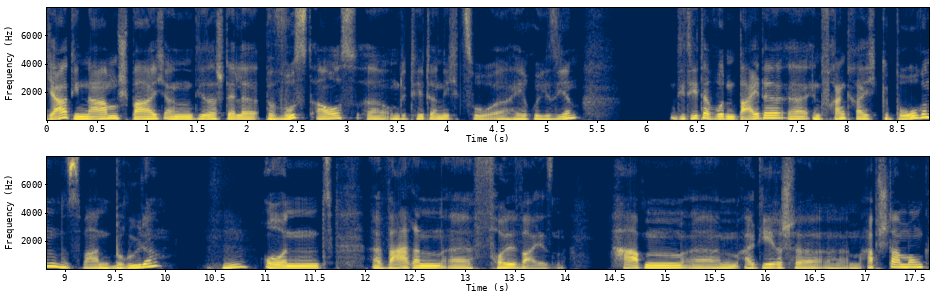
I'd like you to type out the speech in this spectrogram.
Ja, die Namen spare ich an dieser Stelle bewusst aus, äh, um die Täter nicht zu äh, heroisieren. Die Täter wurden beide äh, in Frankreich geboren. Es waren Brüder mhm. und äh, waren äh, Vollweisen, haben ähm, algerische ähm, Abstammung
